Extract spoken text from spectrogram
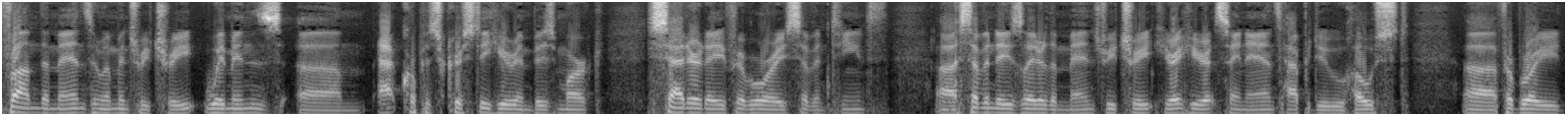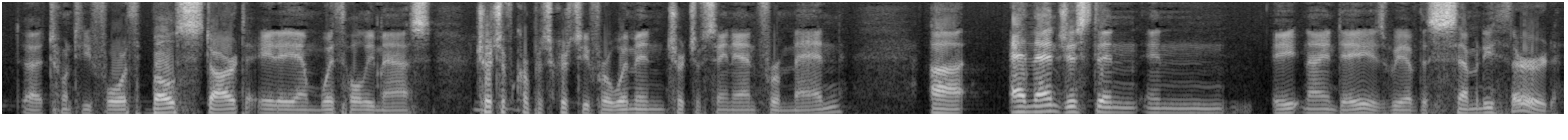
from the men's and women's retreat, women's um, at Corpus Christi here in Bismarck, Saturday, February seventeenth. Uh, seven days later, the men's retreat here here at St. Anne's. Happy to host. Uh, February twenty fourth. Both start at eight a.m. with Holy Mass. Church of Corpus Christi for women. Church of St. Anne for men. Uh, And then just in, in eight, nine days, we have the 73rd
